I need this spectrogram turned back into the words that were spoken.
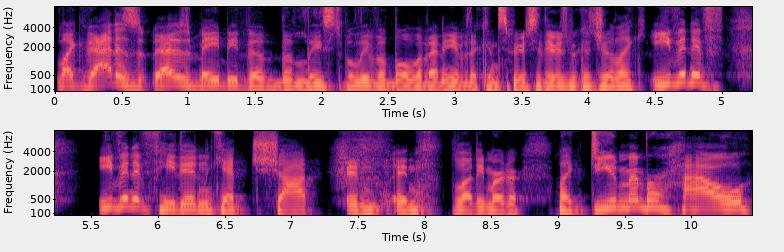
like that is that is maybe the the least believable of any of the conspiracy theories because you're like even if even if he didn't get shot in in bloody murder like do you remember how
